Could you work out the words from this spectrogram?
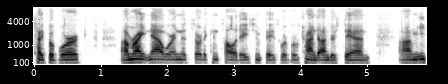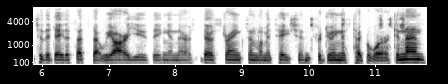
type of work. Um, right now we're in this sort of consolidation phase where we're trying to understand um, each of the data sets that we are using and their, their strengths and limitations for doing this type of work. And then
